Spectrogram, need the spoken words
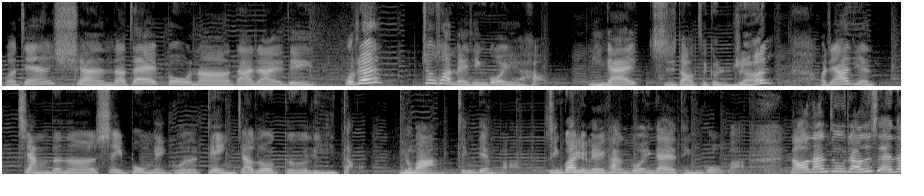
我今天选的这一部呢，大家一定，我觉得就算没听过也好，你应该知道这个人。我今天要演讲的呢，是一部美国的电影，叫做《隔离岛》，有吧？经典吧？尽管你没看过，应该也听过吧。然后男主角是谁呢？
